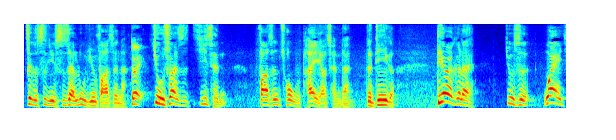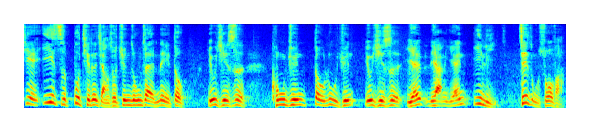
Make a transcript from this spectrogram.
这个事情是在陆军发生的，对，就算是基层发生错误，他也要承担。这第一个。第二个呢，就是外界一直不停的讲说军中在内斗，尤其是空军斗陆军，尤其是言两言一理这种说法。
